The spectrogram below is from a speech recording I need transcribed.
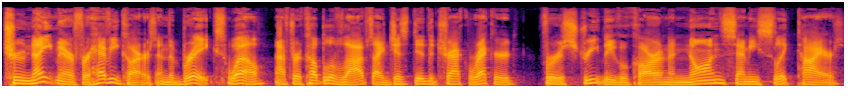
True nightmare for heavy cars and the brakes. Well, after a couple of laps, I just did the track record for a street legal car on a non semi slick tires.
